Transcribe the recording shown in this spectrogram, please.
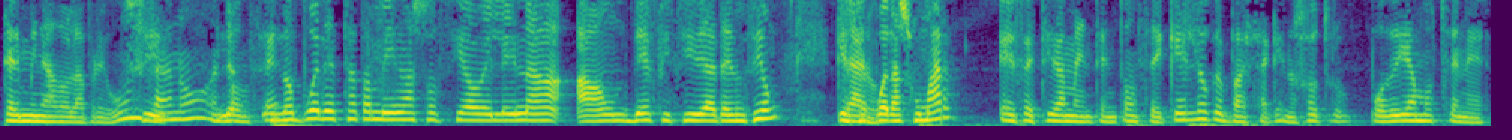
terminado la pregunta, ¿no? Entonces, ¿No, puede estar también asociado, Elena, a un déficit de atención que se pueda sumar? Efectivamente. Entonces, ¿qué es lo que pasa? Que nosotros podríamos tener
